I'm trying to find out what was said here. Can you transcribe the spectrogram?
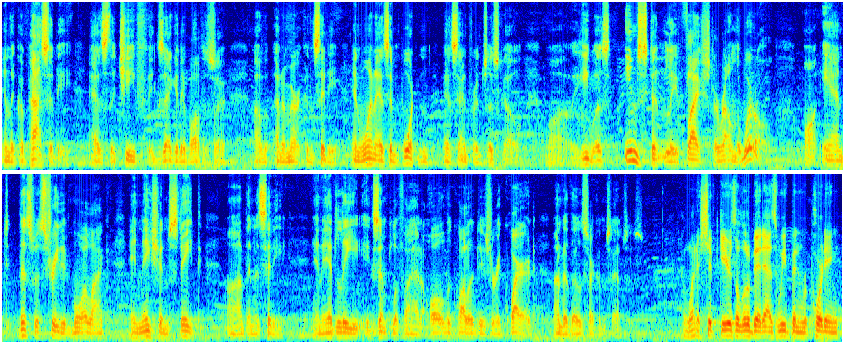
in the capacity as the chief executive officer of an American city, and one as important as San Francisco. Uh, he was instantly flashed around the world, uh, and this was treated more like a nation state uh, than a city. And Ed Lee exemplified all the qualities required under those circumstances. I want to shift gears a little bit as we've been reporting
